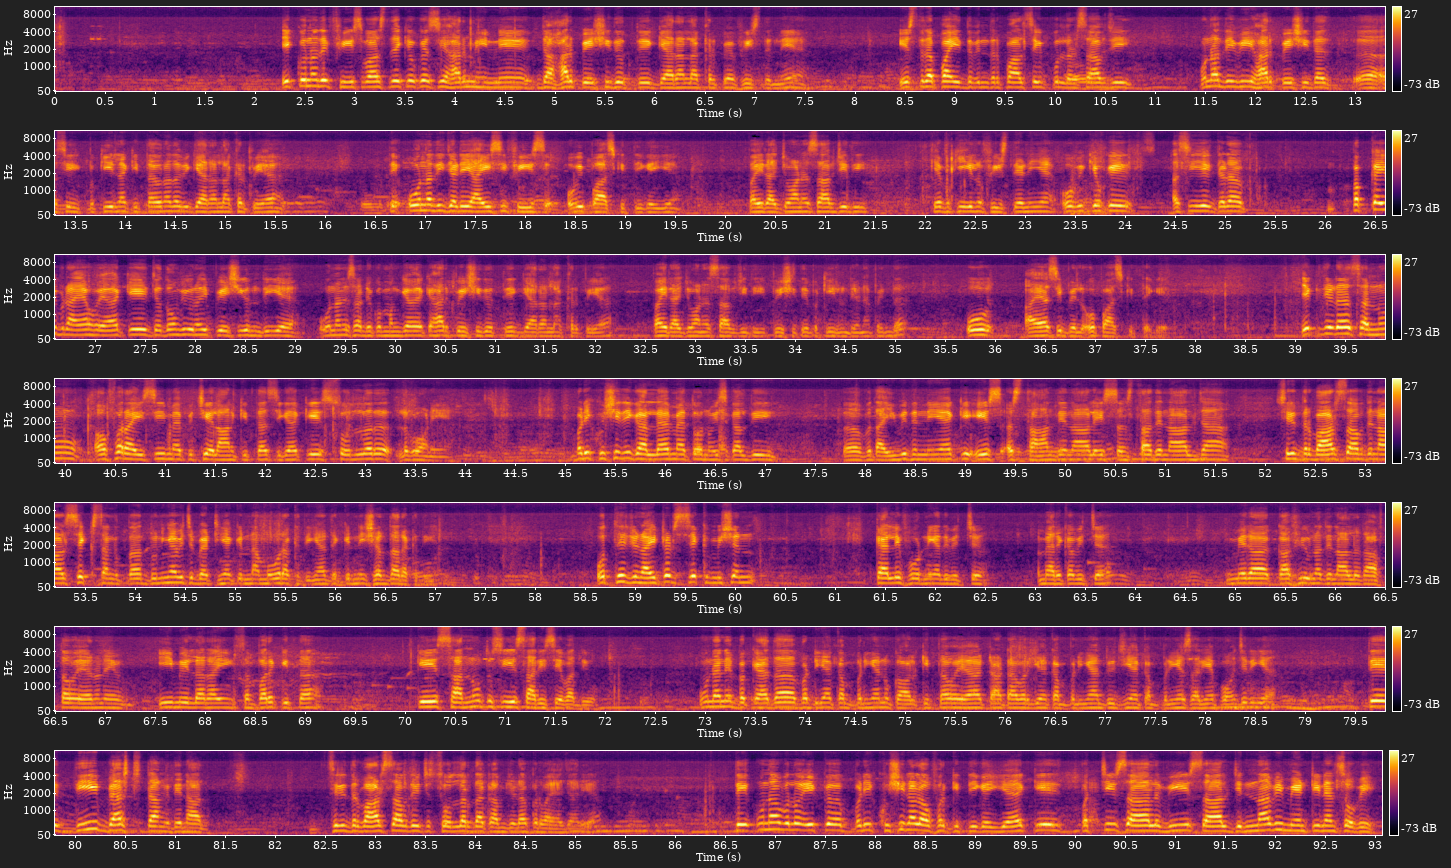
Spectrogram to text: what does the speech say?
ਇੱਕ ਉਹਨਾਂ ਦੇ ਫੀਸ ਵਾਸਤੇ, ਕਿਉਂਕਿ ਅਸੀਂ ਹਰ ਮਹੀਨੇ ਜਾਂ ਹਰ ਪੇਸ਼ੀ ਦੇ ਉੱਤੇ 11 ਲੱਖ ਰੁਪਏ ਫੀਸ ਦਿੰਨੇ ਆ ਇਸ ਤਰ੍ਹਾਂ ਭਾਈ ਦਵਿੰਦਰਪਾਲ ਸਿੰਘ ਭੁੱਲਰ ਸਾਹਿਬ ਜੀ ਉਹਨਾਂ ਦੀ ਵੀ ਹਰ ਪੇਸ਼ੀ ਦਾ ਅਸੀਂ ਵਕੀਲ ਨਾਲ ਕੀਤਾ, ਉਹਨਾਂ ਦਾ ਵੀ 11 ਲੱਖ ਰੁਪਇਆ ਤੇ ਉਹਨਾਂ ਦੀ ਜਿਹੜੀ ਆਈ ਸੀ ਫੀਸ, ਉਹ ਵੀ ਪਾਸ ਕੀਤੀ ਗਈ ਹੈ। ਭਾਈ ਰਾਜਵਾਨਾ ਸਾਹਿਬ ਜੀ ਦੀ ਕਿ ਵਕੀਲ ਨੂੰ ਫੀਸ ਦੇਣੀ ਹੈ। ਉਹ ਵੀ ਕਿਉਂਕਿ ਅਸੀਂ ਇਹ ਜਿਹੜਾ ਪੱਕਾ ਹੀ ਬਣਾਇਆ ਹੋਇਆ ਕਿ ਜਦੋਂ ਵੀ ਉਹਨਾਂ ਦੀ ਪੇਸ਼ੀ ਹੁੰਦੀ ਹੈ, ਉਹਨਾਂ ਨੇ ਸਾਡੇ ਕੋਲ ਮੰਗਿਆ ਹੋਇਆ ਕਿ ਹਰ ਪੇਸ਼ੀ ਦੇ ਉੱਤੇ 11 ਲੱਖ ਰੁਪਇਆ ਭਾਈ ਰਾਜਵਾਨਾ ਸਾਹਿਬ ਜੀ ਦੀ ਪੇਸ਼ੀ ਤੇ ਵਕੀਲ ਨੂੰ ਦੇਣਾ ਪੈਂਦਾ। ਉਹ ਆਇਆ ਸੀ ਬਿੱਲ, ਉਹ ਪਾਸ ਕੀਤੇ ਗਏ। ਇੱਕ ਜਿਹੜਾ ਸਾਨੂੰ ਆਫਰ ਆਈ ਸੀ, ਮੈਂ ਪਿੱਛੇ ਐਲਾਨ ਕੀਤਾ ਸੀਗਾ ਕਿ ਸੋਲਰ ਲਗਵਾਉਣੇ ਹੈ। ਬੜੀ ਖੁਸ਼ੀ ਦੀ ਗੱਲ ਹੈ, ਮੈਂ ਤੁਹਾਨੂੰ ਇਸ ਗੱਲ ਦੀ ਵਧਾਈ ਵੀ ਦਿੰਨੀ ਹੈ ਕਿ ਇਸ ਅਸਥਾਨ ਦੇ ਨਾਲ, ਇਸ ਸੰਸਥਾ ਦੇ ਨਾਲ ਜਾਂ ਸ੍ਰੀ ਦਰਬਾਰ ਸਾਹਿਬ ਦੇ ਨਾਲ ਸਿੱਖ ਸੰਗਤਾਂ ਦੁਨੀਆ ਵਿੱਚ ਬੈਠੀਆਂ ਕਿੰਨਾ ਮੋਹ ਰੱਖਦੀਆਂ ਤੇ ਕਿੰਨੀ ਸ਼ਰਧਾ ਰੱਖਦੀਆਂ। ਉੱਥੇ ਯੂਨਾਈਟਿਡ ਸਿੱਖ ਮਿਸ਼ਨ ਕੈਲੀਫੋਰਨੀਆ ਦੇ ਵਿੱਚ, ਅਮਰੀਕਾ ਵਿੱਚ ਹੈ। ਮੇਰਾ ਕਾਫੀ ਉਹਨਾਂ ਦੇ ਨਾਲ ਰਾਬਤਾ ਹੋਇਆ, ਉਹਨਾਂ ਨੇ ਈਮੇਲਾਂ ਰਾਹੀਂ ਸੰਪਰਕ ਕੀਤਾ ਕਿ ਸਾਨੂੰ ਤੁਸੀਂ ਇਹ ਸਾਰੀ ਸੇਵਾ ਦਿਓ। ਉਹਨਾਂ ਨੇ ਬਕਾਇਦਾ ਵੱਡੀਆਂ ਕੰਪਨੀਆਂ ਨੂੰ ਕਾਲ ਕੀਤਾ ਹੋਇਆ, ਟਾਟਾ ਵਰਗੀਆਂ ਕੰਪਨੀਆਂ, ਦੂਜੀਆਂ ਕੰਪਨੀਆਂ ਸਾਰੀਆਂ ਪਹੁੰਚ ਰਹੀਆਂ ਤੇ ਦੀ ਬੈਸਟ ਢੰਗ ਦੇ ਨਾਲ ਸ੍ਰੀ ਦਰਬਾਰ ਸਾਹਿਬ ਦੇ ਵਿੱਚ ਸੋਲਰ ਦਾ ਕੰਮ ਜਿਹੜਾ ਕਰਵਾਇਆ ਜਾ ਰਿਹਾ। ਤੇ ਉਹਨਾਂ ਵੱਲੋਂ ਇੱਕ ਬੜੀ ਖੁਸ਼ੀ ਨਾਲ ਆਫਰ ਕੀਤੀ ਗਈ ਹੈ ਕਿ 25 ਸਾਲ 20 ਸਾਲ ਜਿੰਨਾ ਵੀ ਮੇਨਟੇਨੈਂਸ ਹੋਵੇ,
